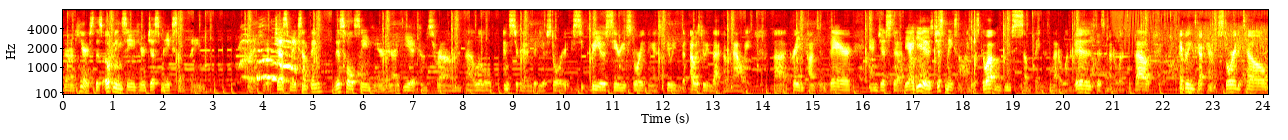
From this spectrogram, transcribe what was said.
around here. So this opening scene here just makes something right here. Just make something. This whole scene here an idea comes from a little instagram video story video series story thing i was doing i was doing back on maui. Uh, creating content there and just uh, the idea is just make something. Just go out and do something. Doesn't matter what it is doesn't matter what it's about everything's got kind of a story to tell.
